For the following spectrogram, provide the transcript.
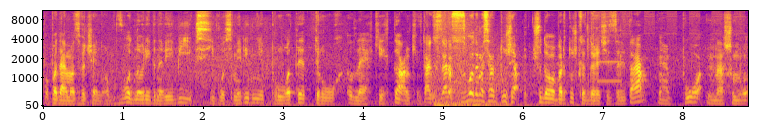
попадаємо, звичайно, в однорівневий бій, всі восьмі рівні проти трьох легких танків. Так, зараз зводимося. Дуже чудова вертушка, до речі, залітає е, по нашому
